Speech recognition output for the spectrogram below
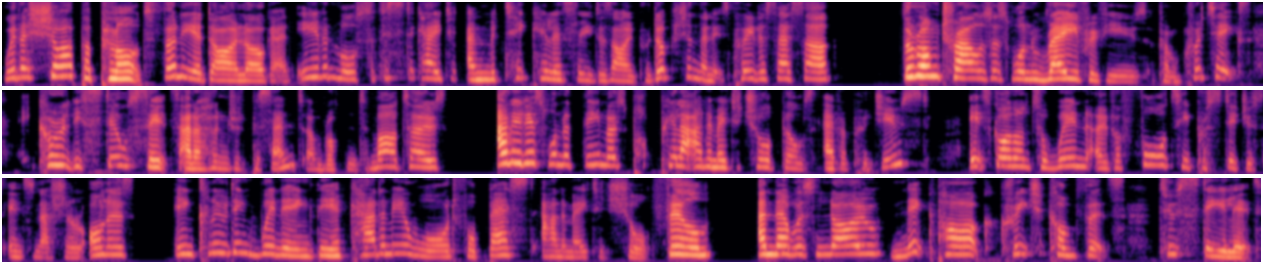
With a sharper plot, funnier dialogue, and even more sophisticated and meticulously designed production than its predecessor, The Wrong Trousers won rave reviews from critics. It currently still sits at 100% on Rotten Tomatoes, and it is one of the most popular animated short films ever produced. It's gone on to win over 40 prestigious international honours, including winning the Academy Award for Best Animated Short Film, and there was no Nick Park Creature Comforts to steal it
